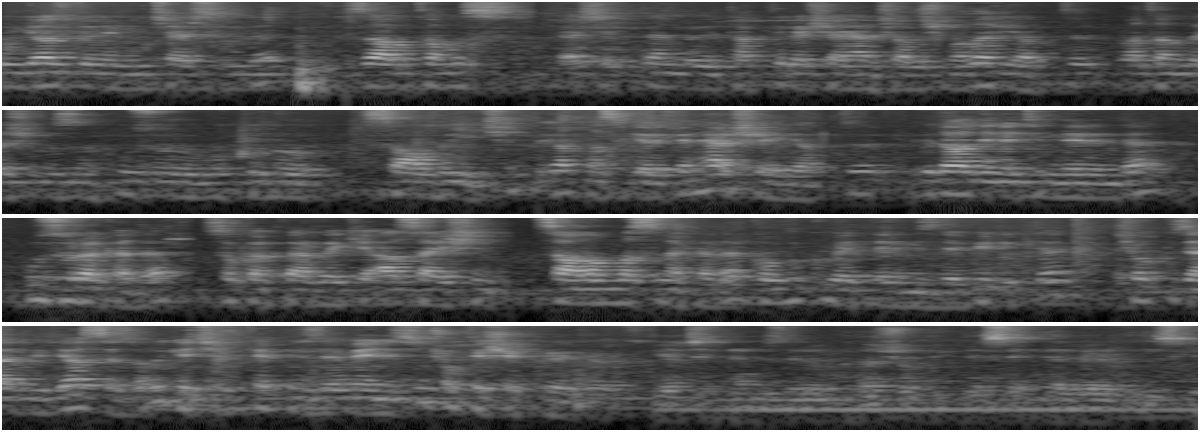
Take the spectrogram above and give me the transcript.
Bu yaz dönemi içerisinde zabıtamız gerçekten böyle takdire şayan çalışmalar yaptı. Vatandaşımızın huzuru, mutluluğu, sağlığı için yapması gereken her şeyi yaptı. Gıda denetimlerinden huzura kadar, sokaklardaki asayişin sağlanmasına kadar kolluk kuvvetlerimizle birlikte çok güzel bir yaz sezonu geçirdik. Hepinize emeğiniz için çok teşekkür ediyoruz. Gerçekten bizlere o kadar çok büyük destekler verdiniz ki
